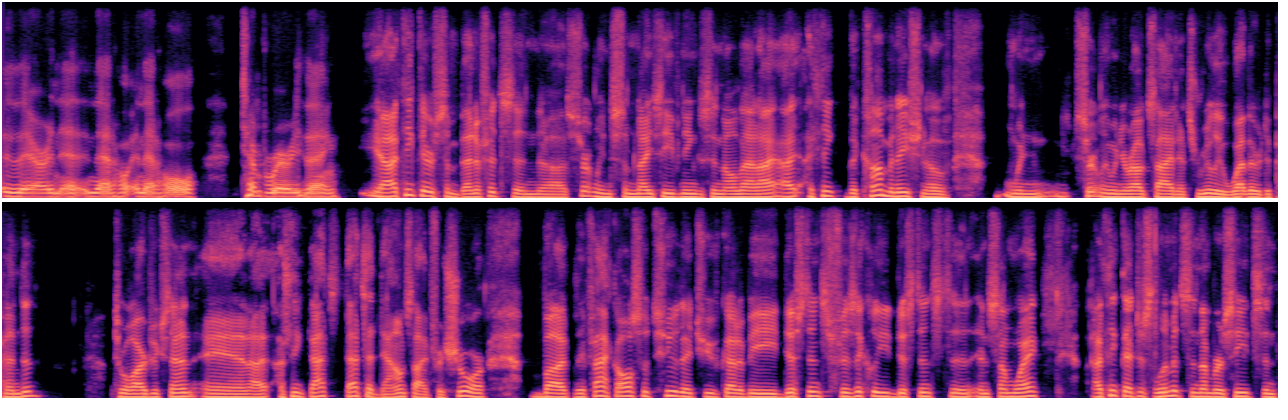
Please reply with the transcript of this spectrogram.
there in, in that whole in that whole temporary thing. Yeah, I think there's some benefits and uh, certainly some nice evenings and all that. I, I, I think the combination of when certainly when you're outside, it's really weather dependent to a large extent, and I, I think that's that's a downside for sure. But the fact also too that you've got to be distanced, physically distanced in, in some way, I think that just limits the number of seats. And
